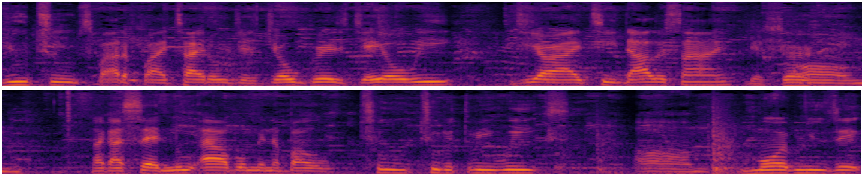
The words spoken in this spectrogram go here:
YouTube, Spotify title, just Joe Grits, J O E G R I T dollar sign. Yes, sir. Um, like I said, new album in about two two to three weeks. Um, more music,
